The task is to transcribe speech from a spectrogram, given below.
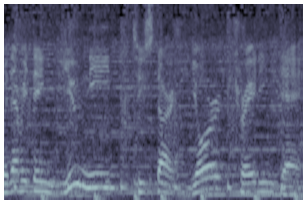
with everything you need to start your trading day.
